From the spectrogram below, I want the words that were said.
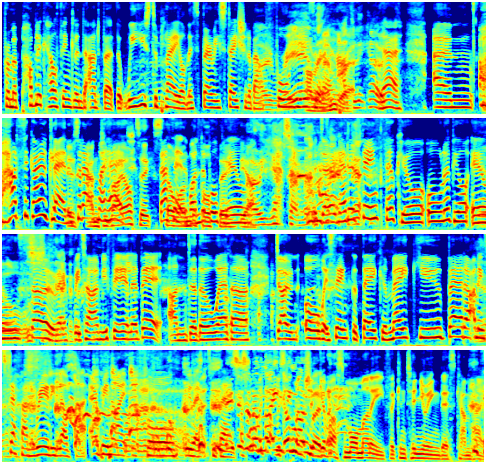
from a Public Health England advert that we used to play on this very station about Oh, four really? years ago. How did it go? Yeah. Um, oh, how does it go, Glenn? It's got it out of my head. antibiotics, That's the it. wonderful Wonderful thing, pill. yeah. Oh yes, I remember. But don't ever yeah. think they'll cure all of your ills. Ills. So every time you feel a bit under the weather, don't always think that they can make you better. I mean, Stefan really really loved that every night before we went to bed. This is an The go- the amazing government should give us more money for continuing this campaign,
